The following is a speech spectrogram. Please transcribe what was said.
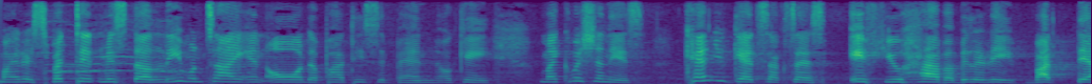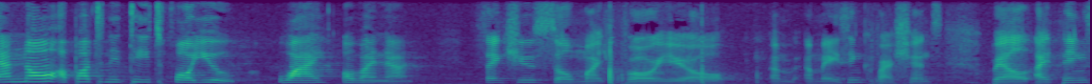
My respected Mr. Lee Mun Chai and all the participants. Okay, my question is, can you get success if you have ability, but there are no opportunities for you? Why or why not? Thank you so much for your um, amazing questions. Well, I think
